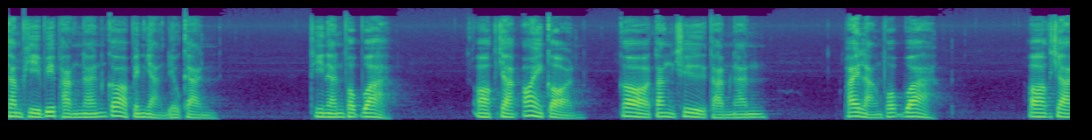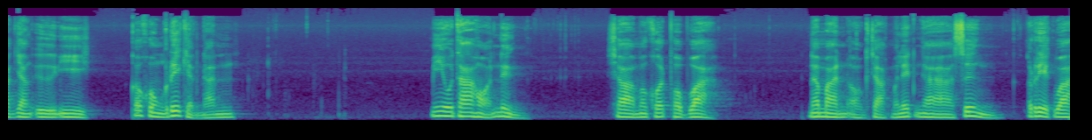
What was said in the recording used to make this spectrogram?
คำพีวิพังนั้นก็เป็นอย่างเดียวกัน ที่นั้นพบว่า ออกจากอ้อยก่อนก็ตั้งชื่อตามนั้น ภายหลังพบว่า ออกจากอย่างอื่นอีกก็คงเรียกอย่างนั้น มีอุทาหรณ์หนึ่ง ชาวมคตพบว่า น้ำมันออกจากเมล็ดงาซึ่งเรียกว่า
